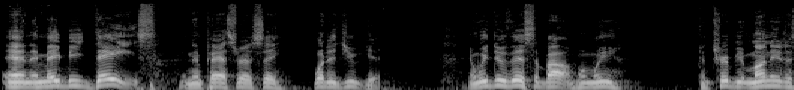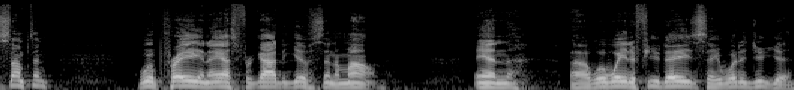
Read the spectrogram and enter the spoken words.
and it may be days. And then Pastor will say, what did you get? And we do this about when we contribute money to something, we'll pray and ask for God to give us an amount. And uh, we'll wait a few days and say, What did you get?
